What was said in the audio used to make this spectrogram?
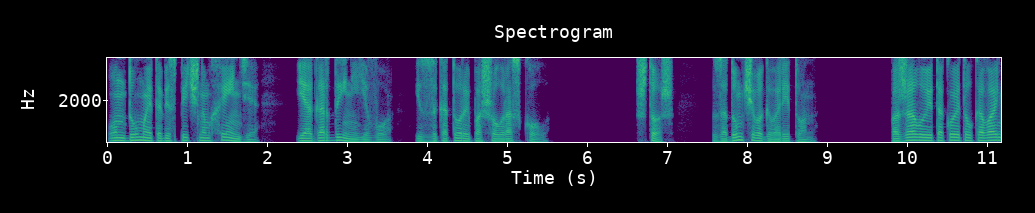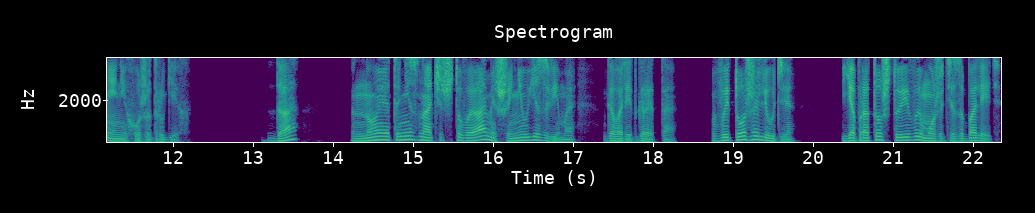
Он думает о беспечном Хэнди и о гордыне его, из-за которой пошел раскол. Что ж, задумчиво говорит он. Пожалуй, и такое толкование не хуже других. Да, но это не значит, что вы амиши неуязвимы, говорит Гретта. Вы тоже люди. Я про то, что и вы можете заболеть.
